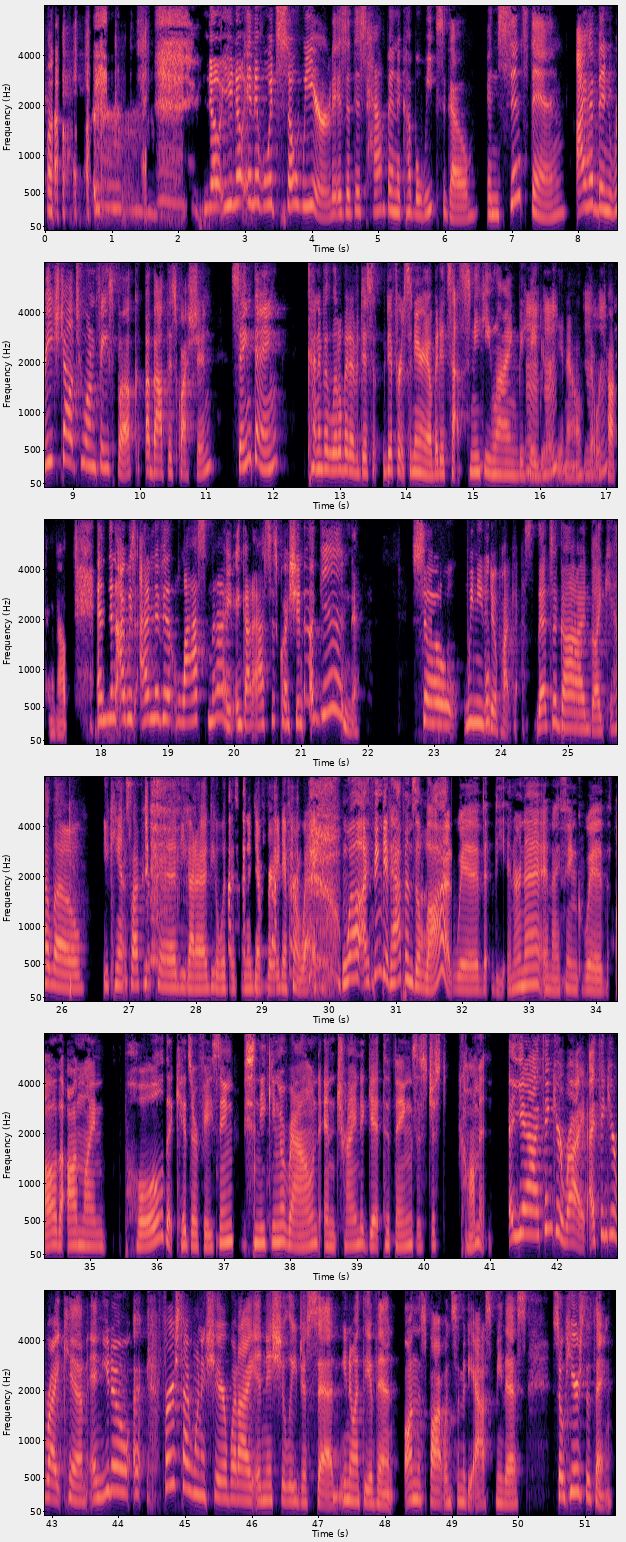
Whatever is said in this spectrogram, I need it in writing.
no, you know, and it, what's so weird is that this happened a couple weeks ago. And since then, I have been reached out to on Facebook about this question. Same thing, kind of a little bit of a dis- different scenario, but it's that sneaky lying behavior, mm-hmm. you know, mm-hmm. that we're mm-hmm. talking about. And then I was at an event last night and got asked this question again. So we need to do a podcast. That's a God, like, hello, you can't slap your kid. You got to deal with this in a diff- very different way. Well, I think it happens a lot with the internet. And I think with all the online pull that kids are facing, sneaking around and trying to get to things is just common. Uh, yeah, I think you're right. I think you're right, Kim. And, you know, uh, first I want to share what I initially just said, you know, at the event on the spot when somebody asked me this. So here's the thing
